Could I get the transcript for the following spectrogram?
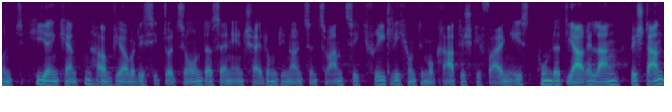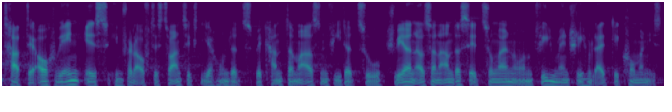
Und hier in Kärnten haben wir aber die Situation, dass eine Entscheidung, die 1920 friedlich und demokratisch gefallen ist, 100 Jahre lang Bestand hatte, auch wenn es im Verlauf des 20. Jahrhunderts bekanntermaßen wieder zu schweren Auseinandersetzungen und viel menschlichem Leid gekommen ist.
